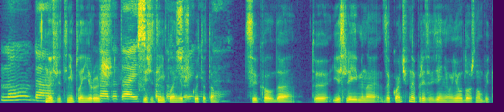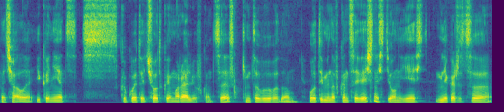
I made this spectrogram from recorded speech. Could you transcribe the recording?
Ну, да. Ну, если ты не планируешь... Да, да, да, если, если ты не планируешь какой-то там да. цикл, да, то если именно законченное произведение, у него должно быть начало и конец с какой-то четкой моралью в конце, с каким-то выводом. Вот именно в конце вечности он есть. Мне кажется,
